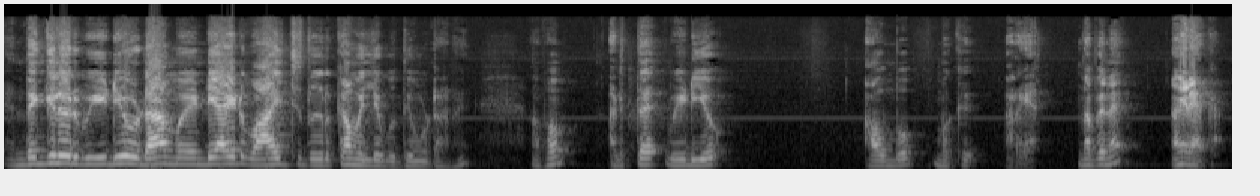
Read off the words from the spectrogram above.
എന്തെങ്കിലും ഒരു വീഡിയോ ഇടാൻ വേണ്ടിയായിട്ട് വായിച്ച് തീർക്കാൻ വലിയ ബുദ്ധിമുട്ടാണ്. അപ്പം അടുത്ത വീഡിയോ ആവുമ്പോൾ നമുക്ക് അറിയാം. എന്നാൽ പിന്നെ അങ്ങനെയാക്കാം.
